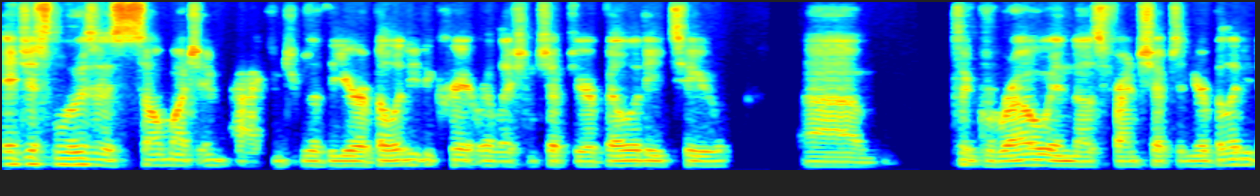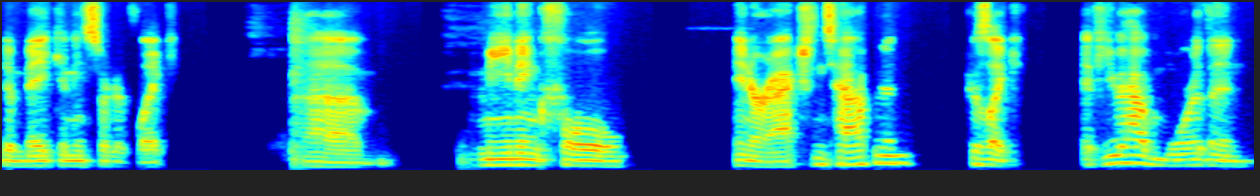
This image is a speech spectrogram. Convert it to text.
it just loses so much impact in terms of your ability to create relationships, your ability to um, to grow in those friendships, and your ability to make any sort of like um, meaningful interactions happen. Because like if you have more than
